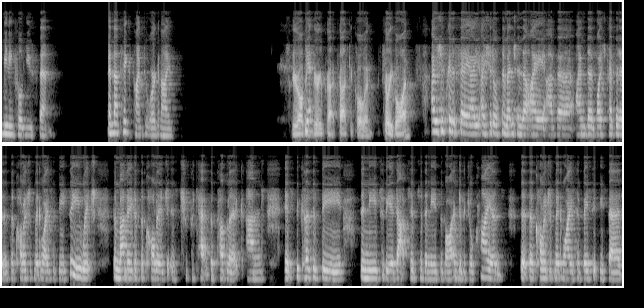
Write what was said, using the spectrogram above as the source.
meaningful use then, and that takes time to organize. So you're all being yeah. very pra- practical. And sorry, go on. I was just going to say I, I, should also mention that I have a, I'm the vice president of the College of Midwives of BC, which the mandate of the college is to protect the public, and it's because of the the need to be adaptive to the needs of our individual clients, that the College of Midwives have basically said,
